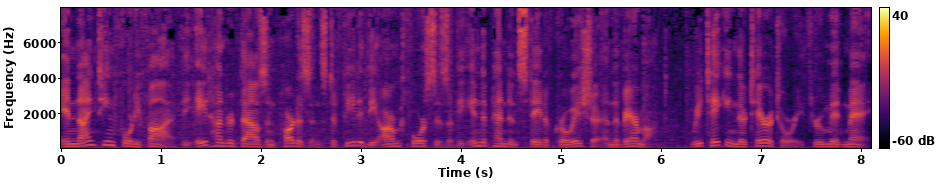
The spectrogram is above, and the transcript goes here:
In 1945 the 800,000 partisans defeated the armed forces of the independent state of Croatia and the Wehrmacht, retaking their territory through mid-May.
